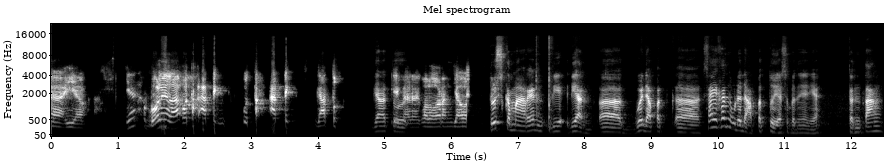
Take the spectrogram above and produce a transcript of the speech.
Iya. Ya boleh lah otak atik otak atik gatuk. Gatuk. Ya, kalau orang Jawa. Terus kemarin di, Dian uh, gue dapet uh, saya kan udah dapet tuh ya sebenarnya ya tentang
